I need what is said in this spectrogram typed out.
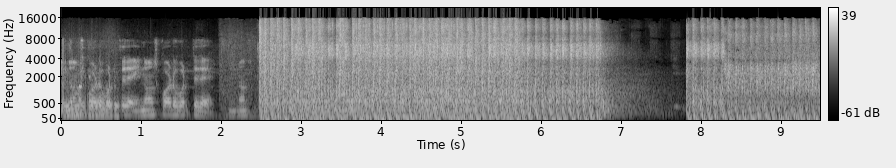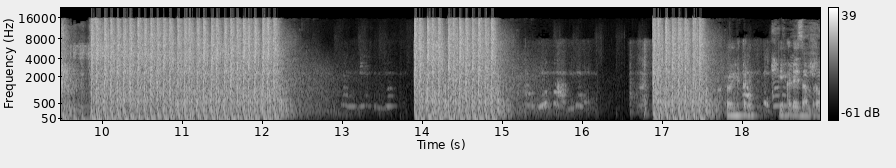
ಇನ್ನೊಂದು ಸ್ಕ್ವಾಡ್ ಬರ್ತಿದೆ ಇನ್ನೊಂದು ಸ್ಕ್ವಾಡ್ ಬರ್ತಿದೆ ಇನ್ನೊಂದು ಈ ಕಡೆ ಇದ್ದಾನೆ ಬ್ರೋ.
